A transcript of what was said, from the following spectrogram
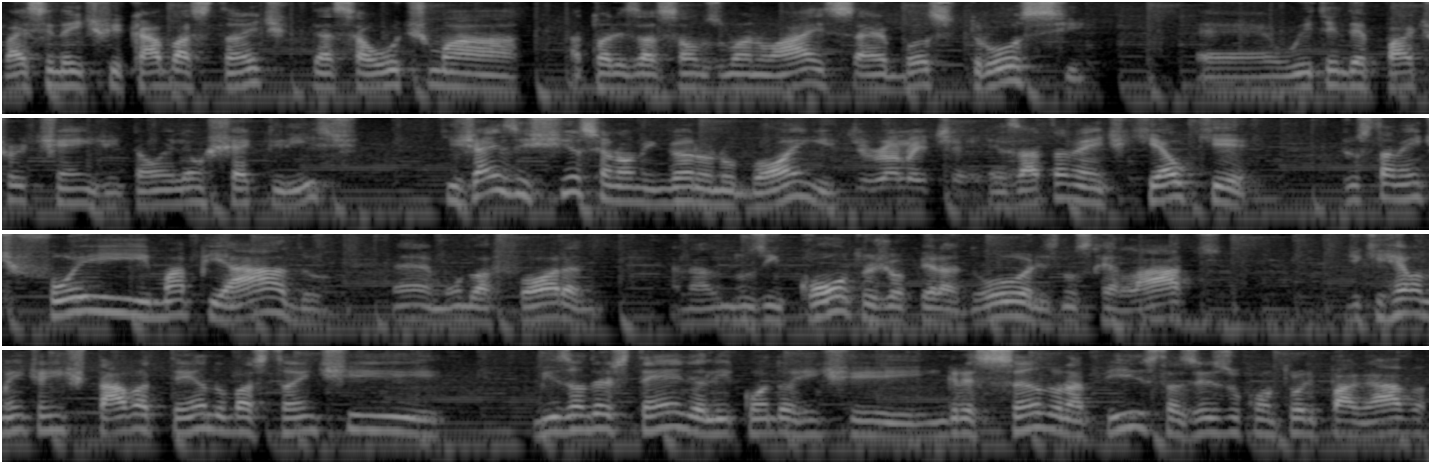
vai se identificar bastante nessa última atualização dos manuais. A Airbus trouxe é, o item Departure Change, então ele é um checklist que já existia, se eu não me engano, no Boeing. De Runway Change. Exatamente, que é o que? Justamente foi mapeado, né, mundo afora, na, nos encontros de operadores, nos relatos, de que realmente a gente estava tendo bastante misunderstanding ali quando a gente ingressando na pista, às vezes o controle pagava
